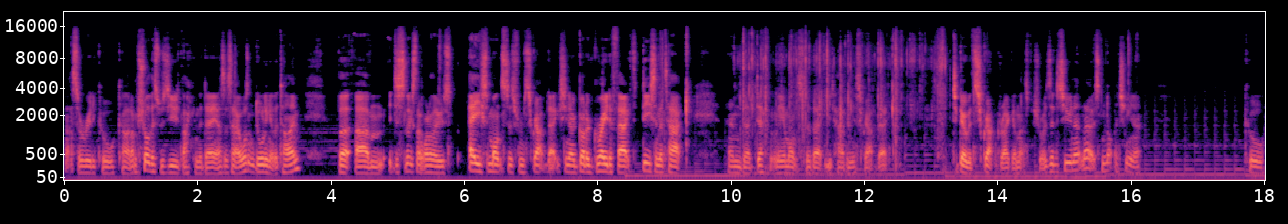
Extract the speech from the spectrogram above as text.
That's a really cool card. I'm sure this was used back in the day. As I say, I wasn't dueling at the time, but um, it just looks like one of those ace monsters from scrap decks. You know, got a great effect, decent attack, and uh, definitely a monster that you'd have in your scrap deck. To go with Scrap Dragon, that's for sure. Is it a tuner? No, it's not a tuner. Cool.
